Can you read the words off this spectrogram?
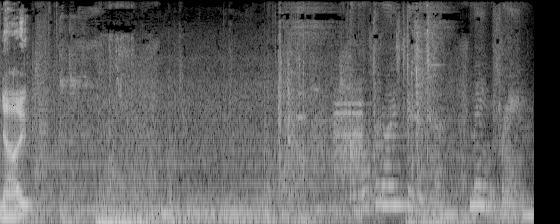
No. Unauthorized visitor. Mainframe.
